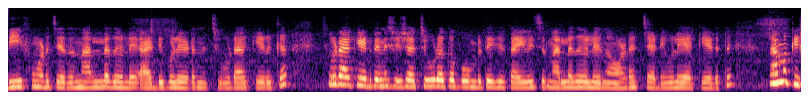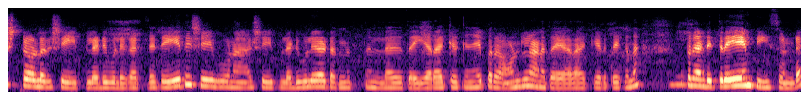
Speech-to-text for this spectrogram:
ബീഫും കൂടെ ചേർത്ത് നല്ലതുപോലെ അടിപൊളിയായിട്ട് ഒന്ന് ചൂടാക്കി എടുക്കുക. ചൂടാക്കി എടുത്തതിന് ശേഷം ആ ചൂടൊക്കെ പോകുമ്പോഴത്തേക്ക് കൈവച്ച് നല്ലതുപോലെ ഒന്ന് ഉടച്ച് അടിപൊളിയാക്കി എടുത്ത് നമുക്കിഷ്ടമുള്ളൊരു ഷേപ്പിൽ അടിപൊളി കട്ട്ലറ്റ് ഏത് ഷേപ്പാണ് ആ ഷേപ്പിൽ അടിപൊളിയായിട്ടൊന്ന് നല്ലത് തയ്യാറാക്കി ഞാൻ ഇപ്പോൾ റൗണ്ടിലാണ് തയ്യാറാക്കി എടുത്തേക്കുന്നത്. അപ്പോൾ രണ്ട് ഇത്രയും പീസുണ്ട്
